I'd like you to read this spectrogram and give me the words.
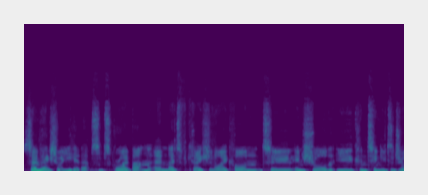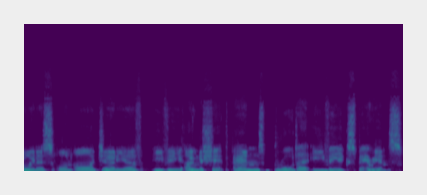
So make sure you hit that subscribe button and notification icon to ensure that you continue to join us on our journey of EV ownership and broader EV experience.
